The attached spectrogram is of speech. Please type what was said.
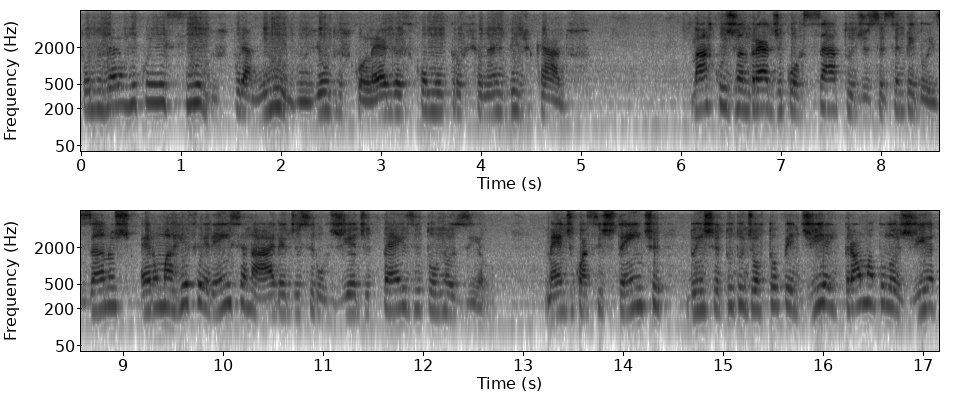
Todos eram reconhecidos por amigos e outros colegas como profissionais dedicados. Marcos de Andrade Corsato, de 62 anos, era uma referência na área de cirurgia de pés e tornozelo. Médico assistente do Instituto de Ortopedia e Traumatologia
